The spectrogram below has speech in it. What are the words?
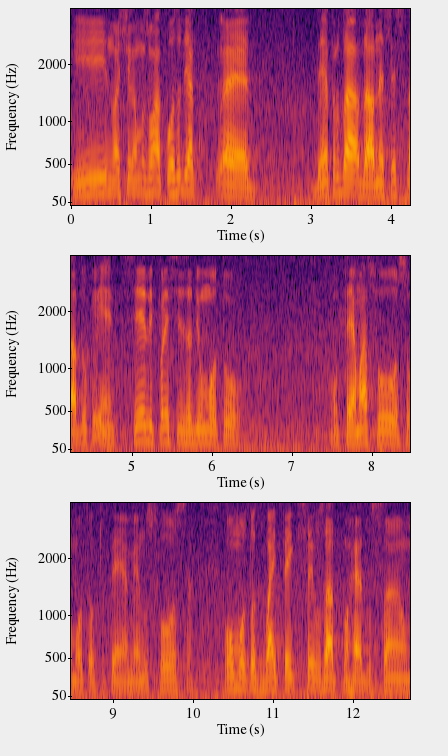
e nós chegamos a um acordo de, é, dentro da, da necessidade do cliente. Se ele precisa de um motor que tenha mais força, um motor que tenha menos força, ou um motor que vai ter que ser usado com redução,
